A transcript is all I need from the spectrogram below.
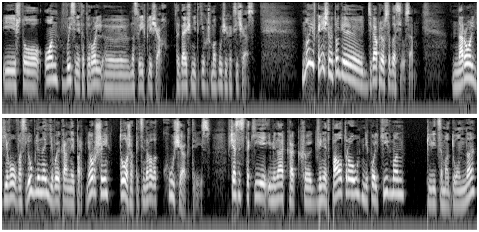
и что он вытянет эту роль э, на своих плечах. Тогда еще не таких уж могучих, как сейчас. Ну и в конечном итоге Ди Каприо согласился. На роль его возлюбленной, его экранной партнерши тоже претендовала куча актрис. В частности, такие имена, как Гвинет Палтроу, Николь Кидман, певица Мадонна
